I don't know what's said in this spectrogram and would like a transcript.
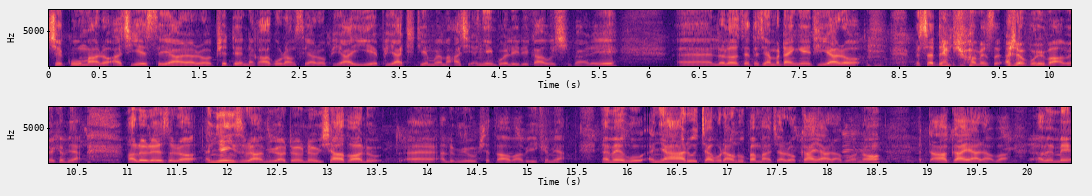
ရှစ်ကိုမှာတော့အာရှိရဲ့ဆရာတော်ဖြစ်တဲ့ငကားကိုတောင်ဆရာတော်ဖရာကြီးရဲ့ဖရာထီတင်ပွဲမှာအာရှိအငိမ့်ပွဲလေးတွေကဝရှိပါတယ် အဲလောလောဆယ်တကြံမတိုင်ခင်ထိကတော့မဆက်တမ်းပြောရမယ်ဆိုအဲ့တော့ပွဲပါပဲခင်ဗျဘာလို့လဲဆိုတော့အငိမ့်ဆိုတာမျိုးကတုံတုံရှားသွားလို့အဲအဲ့လိုမျိုးဖြစ်သွားပါပြီခင်ဗျဒါပေမဲ့ကိုအညာတို့ကြောက်ပတောင်းတို့ဘက်မှာကျတော့ကရတာပေါ့နော်အတားကရတာပါဒါပေမဲ့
